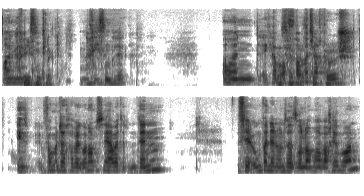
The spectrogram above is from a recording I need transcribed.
Und Riesenglück. ein Riesenglück. Und ich habe auch Vormittag, ich, Vormittag habe ich auch noch ein bisschen gearbeitet und dann ist ja irgendwann dann unser Sohn auch mal wach geworden.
